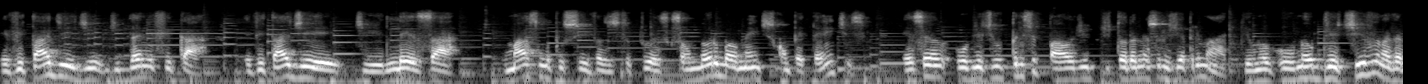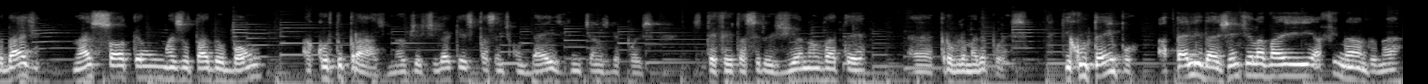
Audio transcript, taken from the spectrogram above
evitar de, de, de danificar, evitar de, de lesar o máximo possível as estruturas que são normalmente competentes, esse é o objetivo principal de, de toda a minha cirurgia primária. O, meu, o meu objetivo, na verdade, não é só ter um resultado bom a curto prazo. Meu objetivo é que esse paciente com 10, 20 anos depois de ter feito a cirurgia não vai ter é, problema depois. Que com o tempo, a pele da gente ela vai afinando, né?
